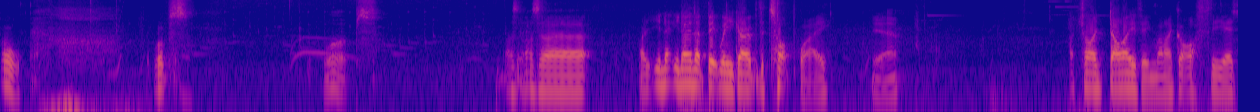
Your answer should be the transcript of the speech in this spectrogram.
Oh. Whoops. Whoops. I was, I was uh, you know, you know that bit where you go over the top way. Yeah. I tried diving when I got off the edge,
